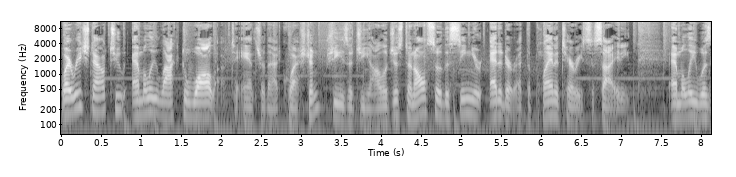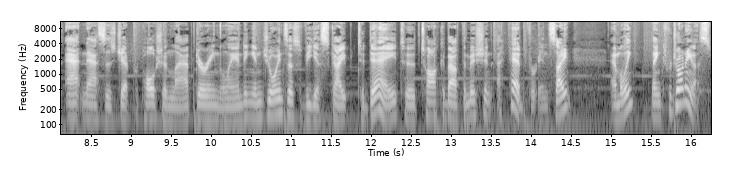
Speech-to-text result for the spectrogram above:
Well, I reached out to Emily Lakdawalla to answer that question. She's a geologist and also the senior editor at the Planetary Society. Emily was at NASA's Jet Propulsion Lab during the landing and joins us via Skype today to talk about the mission ahead for InSight. Emily, thanks for joining us.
